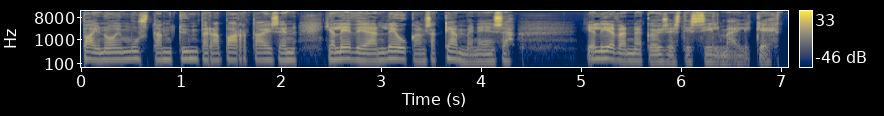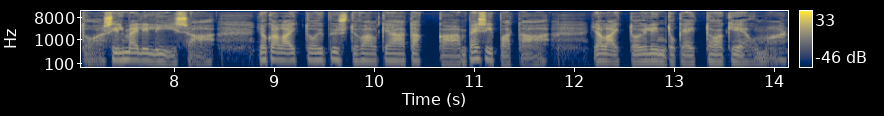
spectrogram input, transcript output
Painoi mustan tympäräpartaisen ja leveän leukansa kämmeneensä ja lievän näköisesti silmäili kehtoa, silmäili Liisaa, joka laittoi pystyvalkeaa takkaan, pesipataa ja laittoi lintukeittoa kiehumaan.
